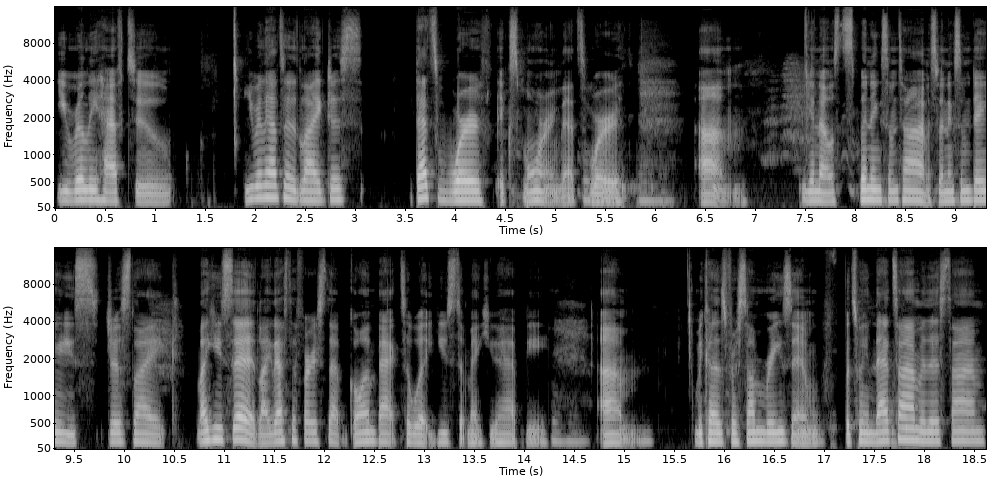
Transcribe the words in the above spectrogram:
you really have to you really have to like just that's worth exploring. That's Mhm. worth Mhm. um you know, spending some time, spending some days just like like you said, like that's the first step going back to what used to make you happy. Mhm. Um because for some reason between that time and this time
